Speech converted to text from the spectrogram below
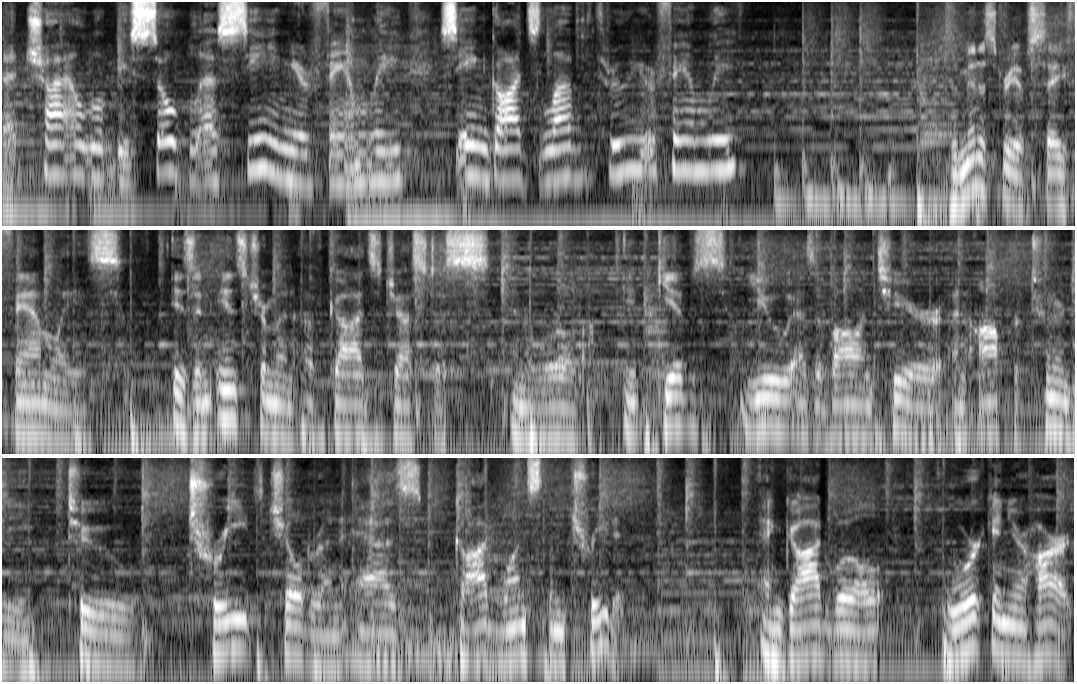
That child will be so blessed seeing your family, seeing God's love through your family. The Ministry of Safe Families is an instrument of God's justice in the world. It gives you, as a volunteer, an opportunity to treat children as God wants them treated. And God will work in your heart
